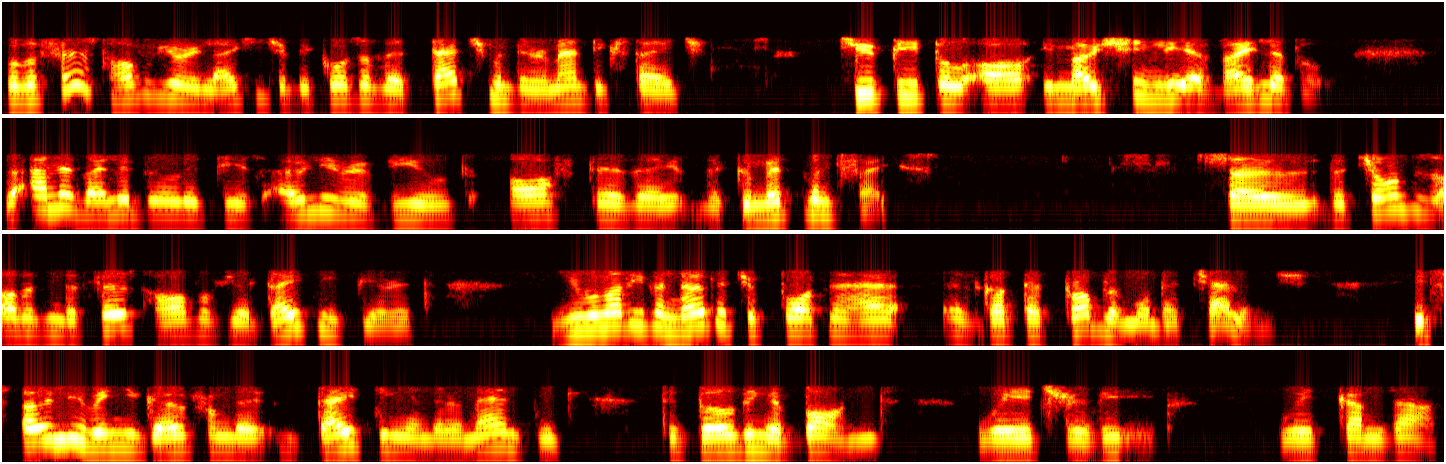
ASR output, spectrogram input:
Well, the first half of your relationship, because of the attachment, the romantic stage, two people are emotionally available. The unavailability is only revealed after the, the commitment phase. So the chances are that in the first half of your dating period, you will not even know that your partner has got that problem or that challenge. It's only when you go from the dating and the romantic to building a bond where it's revealed, where it comes out.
